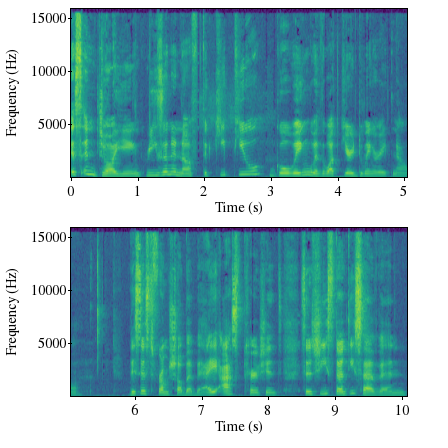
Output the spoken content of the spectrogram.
is enjoying reason enough to keep you going with what you're doing right now? This is from Shobebe. I asked her since, since she's 27,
